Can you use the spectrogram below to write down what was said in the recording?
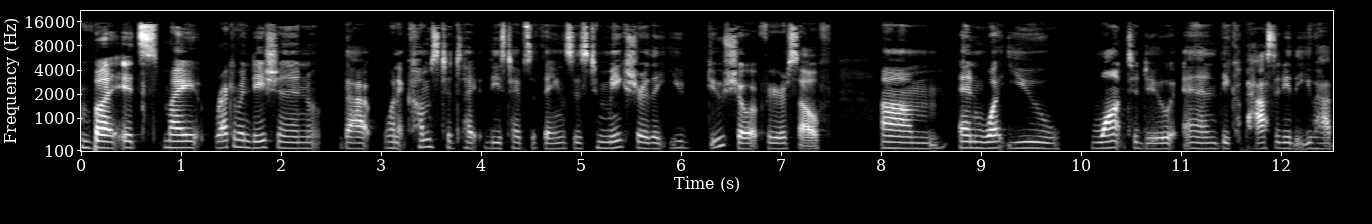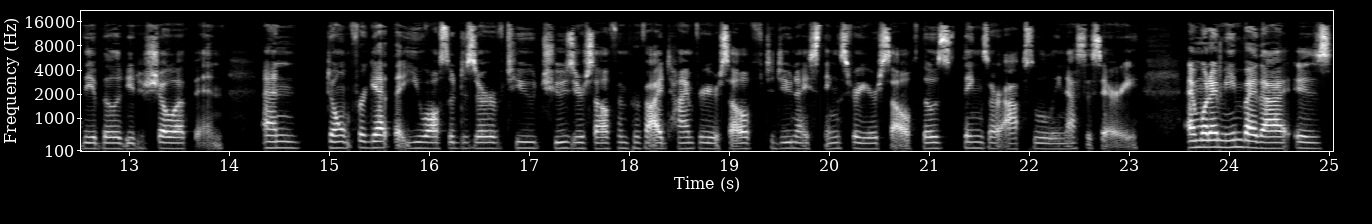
but it's my recommendation that when it comes to ty- these types of things is to make sure that you do show up for yourself um, and what you want to do and the capacity that you have the ability to show up in and don't forget that you also deserve to choose yourself and provide time for yourself to do nice things for yourself. Those things are absolutely necessary. And what I mean by that is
